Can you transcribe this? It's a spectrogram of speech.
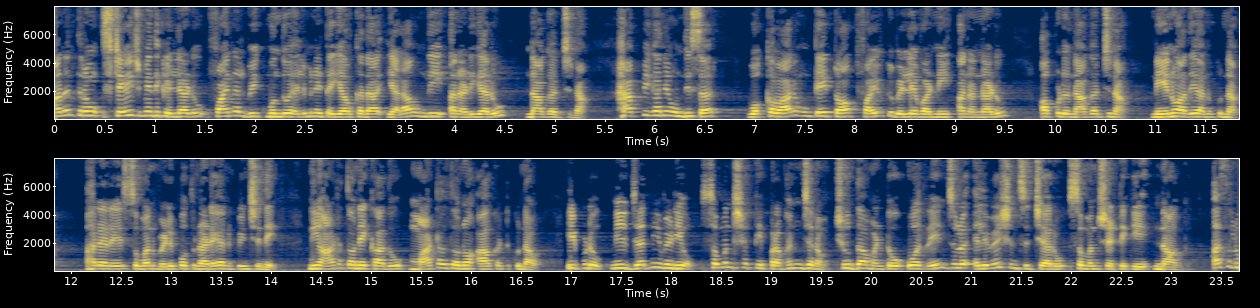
అనంతరం స్టేజ్ మీదకి వెళ్ళాడు ఫైనల్ వీక్ ముందు ఎలిమినేట్ అయ్యావు కదా ఎలా ఉంది? అని అడిగారు నాగార్జున. హ్యాపీగానే ఉంది సార్. ఒక్క వారం ఉంటే టాప్ ఫైవ్కి వెళ్ళేవాడిని అని అన్నాడు. అప్పుడు నాగార్జున నేను అదే అనుకున్నా. అరెరే సుమన్ వెళ్ళిపోతున్నాడే అనిపించింది. నీ ఆటతోనే కాదు మాటలతోనో ఆకట్టుకున్నావు. ఇప్పుడు నీ జర్నీ వీడియో సుమన్ శెట్టి ప్రభంజనం చూద్దామంటూ ఓ రేంజ్లో ఎలివేషన్స్ ఇచ్చారు సుమన్ శెట్టికి నాగ్. అసలు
